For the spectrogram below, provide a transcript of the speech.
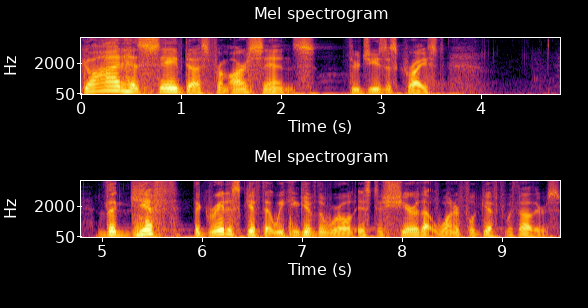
God has saved us from our sins through Jesus Christ. The gift, the greatest gift that we can give the world is to share that wonderful gift with others.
